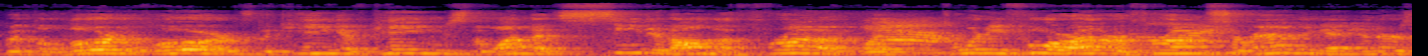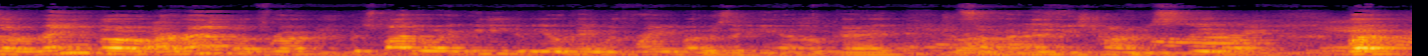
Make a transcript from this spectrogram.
But the Lord of Lords, the King of Kings, the one that's seated on the throne with Yeah. 24 other thrones surrounding it, and there's a rainbow around the throne, which, by the way, we need to be okay with rainbows again, okay? It's something the enemy's trying to steal. But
